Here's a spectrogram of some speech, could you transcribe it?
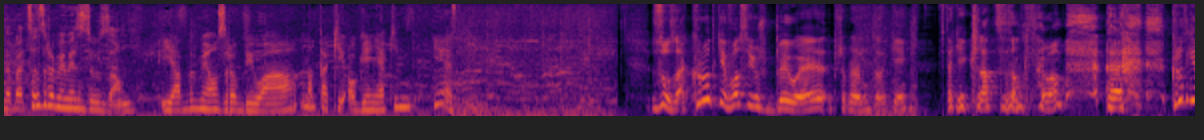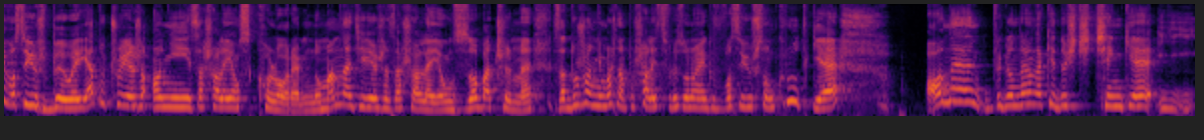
Dobra, co zrobimy z Zuzą? Ja bym ją zrobiła na taki ogień, jakim jest. Zuza, krótkie włosy już były, przepraszam, to takiej, w takiej klatce zamknęłam. E, krótkie włosy już były, ja tu czuję, że oni zaszaleją z kolorem. No mam nadzieję, że zaszaleją, zobaczymy. Za dużo nie można poszaleć z fryzurą, jak włosy już są krótkie. One wyglądają takie dość cienkie i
